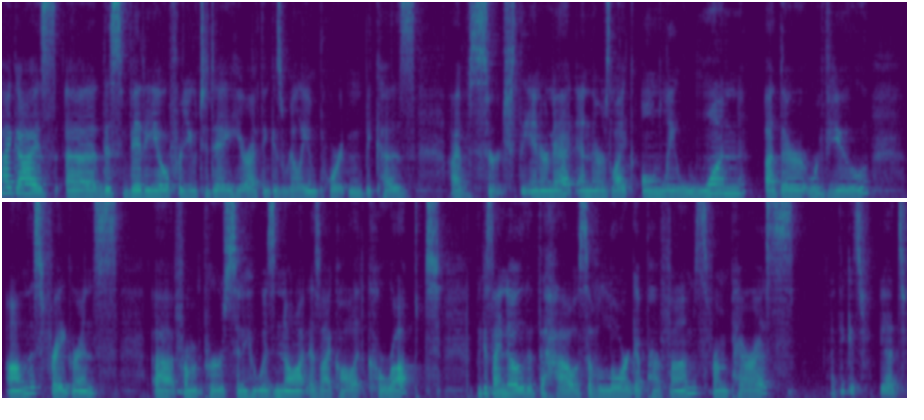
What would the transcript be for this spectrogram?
Hi guys, uh, this video for you today here I think is really important because I've searched the internet and there's like only one other review on this fragrance uh, from a person who is not, as I call it, corrupt because I know that the house of Lorga Parfums from Paris, I think it's, yeah, it's,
